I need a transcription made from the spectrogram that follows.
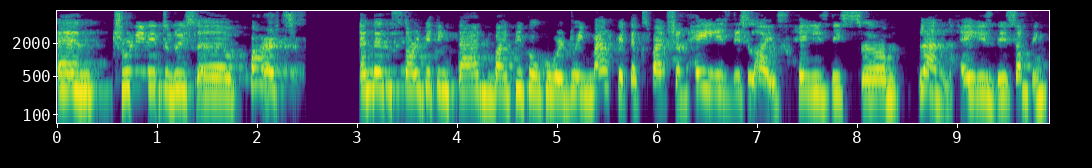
and tuning into these uh, parts and then start getting tagged by people who were doing market expansion. Hey, is this live? Hey, is this um, planned? Hey, is this something?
